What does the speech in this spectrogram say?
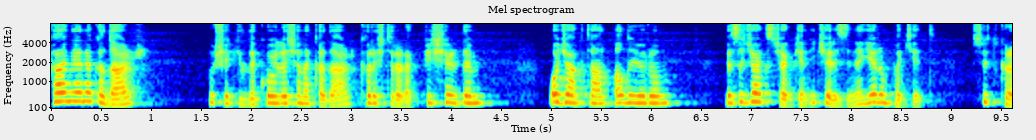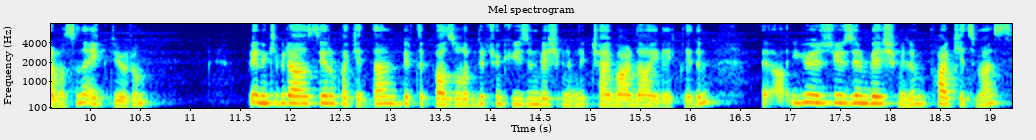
Kaynayana kadar bu şekilde koyulaşana kadar karıştırarak pişirdim. Ocaktan alıyorum ve sıcak sıcakken içerisine yarım paket süt kremasını ekliyorum. Benimki biraz yarım paketten bir tık fazla olabilir. Çünkü 125 milimlik çay bardağı ile ekledim. 100-125 e, milim fark etmez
